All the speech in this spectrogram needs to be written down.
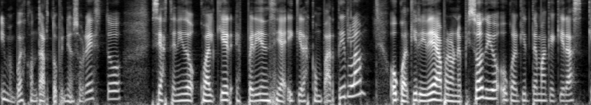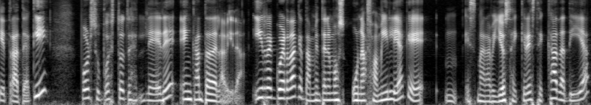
y me puedes contar tu opinión sobre esto, si has tenido cualquier experiencia y quieras compartirla, o cualquier idea para un episodio, o cualquier tema que quieras que trate aquí. Por supuesto, te leeré encantada de la vida. Y recuerda que también tenemos una familia que Mm, es maravillosa y crece cada día.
